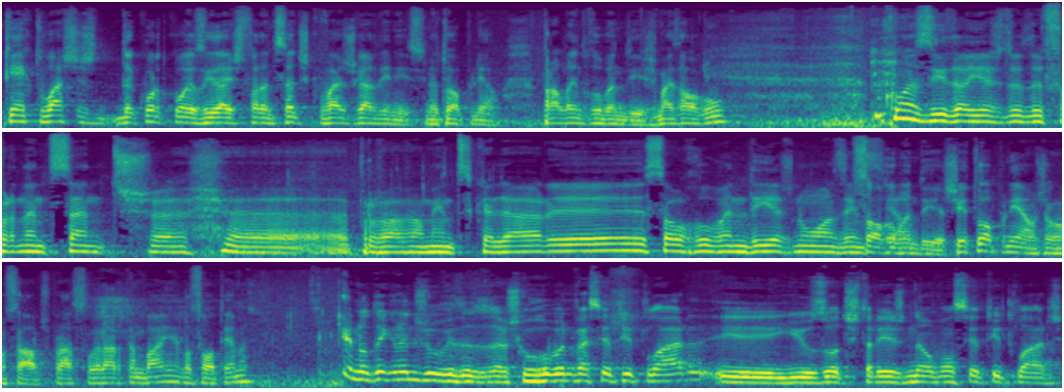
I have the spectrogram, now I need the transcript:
quem é que tu achas, de acordo com as ideias de Fernando Santos, que vai jogar de início, na tua opinião? Para além de Ruben Dias, mais algum? Com as ideias de, de Fernando Santos, eh, eh, provavelmente, se calhar, eh, só o Ruben Dias no 11 Só inicial. Ruben Dias. E a tua opinião, João Gonçalves, para acelerar também em relação ao tema? Eu não tenho grandes dúvidas. Acho que o Ruben vai ser titular e, e os outros três não vão ser titulares.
